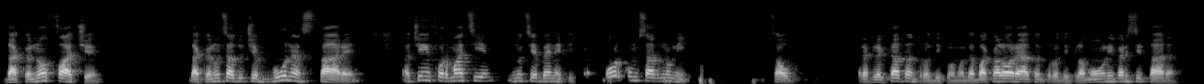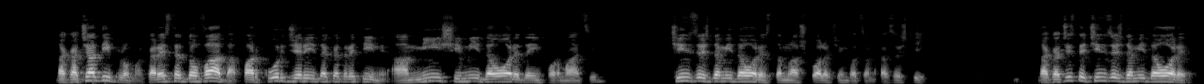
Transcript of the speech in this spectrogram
Dacă nu o face, dacă nu-ți aduce bună stare, acea informație nu ți-e benefică. Oricum s-ar numi. Sau reflectată într-o diplomă de bacalaureat, într-o diplomă universitară. Dacă acea diplomă, care este dovada parcurgerii de către tine a mii și mii de ore de informații, 50 de mii de ore stăm la școală și învățăm, ca să știi. Dacă aceste 50 de mii de ore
